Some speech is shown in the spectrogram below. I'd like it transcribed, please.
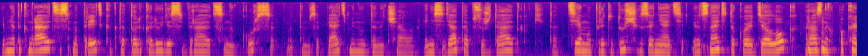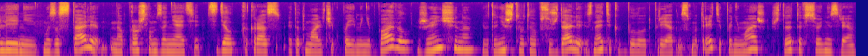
И мне так нравится смотреть, когда только люди собираются на курсы, вот там за пять минут до начала. И они сидят и обсуждают какие-то темы предыдущих занятий. И вот знаете, такой диалог разных поколений мы застали на прошлом занятии. Сидел как раз этот мальчик по имени Павел, женщина, и вот они что-то обсуждали. И знаете, как было вот приятно смотреть и понимаешь, что это все не зря.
